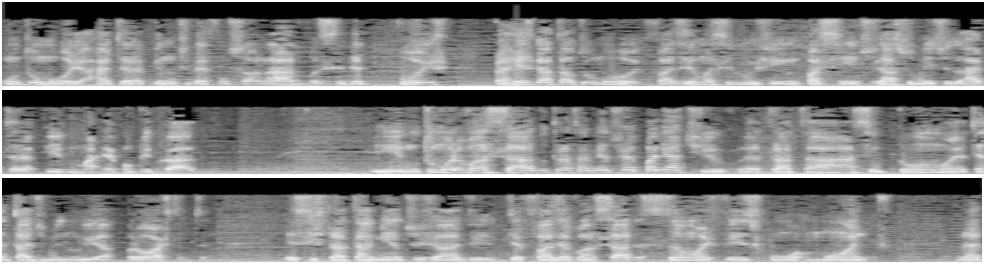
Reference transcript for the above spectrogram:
com um tumor e a radioterapia não tiver funcionado, você depois, para resgatar o tumor fazer uma cirurgia em um paciente já submetido à radioterapia, é complicado. E no tumor avançado, o tratamento já é paliativo, é tratar sintoma, é tentar diminuir a próstata. Esses tratamentos já de, de fase avançada são, às vezes, com hormônios, na,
